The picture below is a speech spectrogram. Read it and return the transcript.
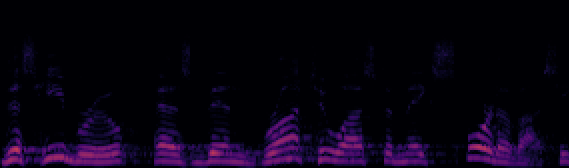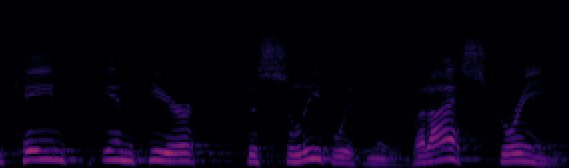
this Hebrew has been brought to us to make sport of us. He came in here to sleep with me, but I screamed.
